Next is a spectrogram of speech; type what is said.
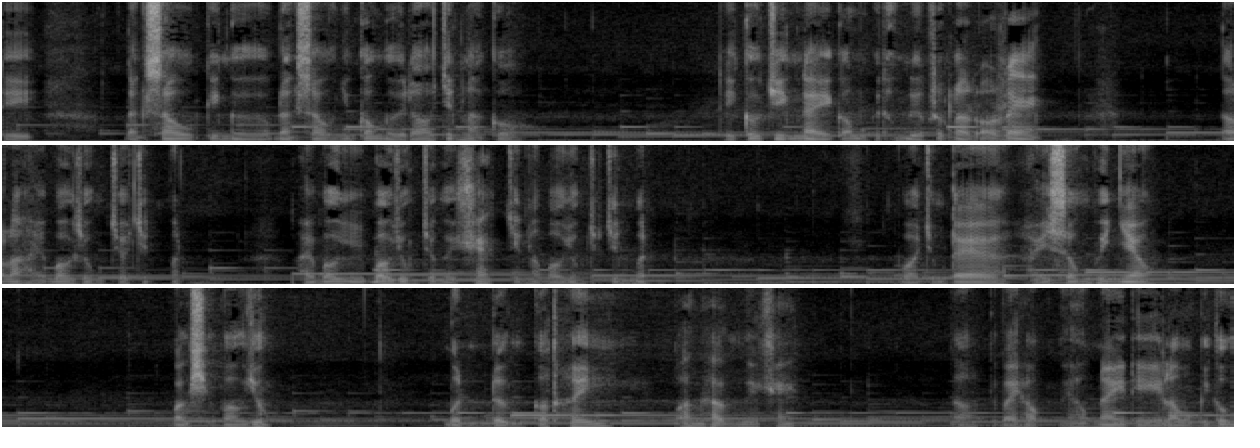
thì đằng sau, cái người, đằng sau những con người đó chính là cô. Thì câu chuyện này có một cái thông điệp rất là rõ ràng. Đó là hãy bao dung cho chính mình. Hãy bao bao dung cho người khác chính là bao dung cho chính mình. Và chúng ta hãy sống với nhau bằng sự bao dung. Mình đừng có thấy oán hận người khác đó cái bài học ngày hôm nay thì là một cái câu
